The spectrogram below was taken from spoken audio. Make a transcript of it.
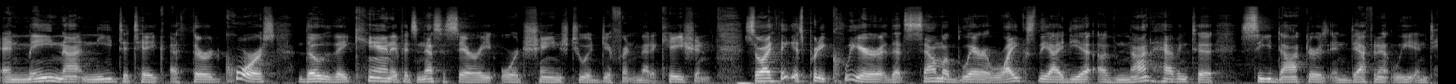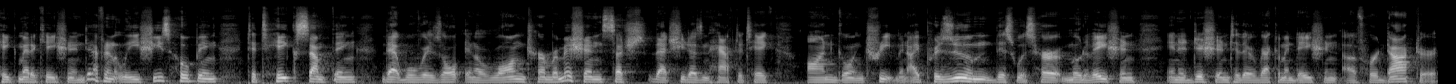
and may not need to take a third course, though they can if it's necessary or change to a different medication. So I think it's pretty clear that Selma Blair likes the idea of not having to see doctors indefinitely and take medication indefinitely. She's hoping to take something that will result in a long term remission such that she doesn't have to take ongoing treatment. I presume this was her motivation in addition to the recommendation of her doctor.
